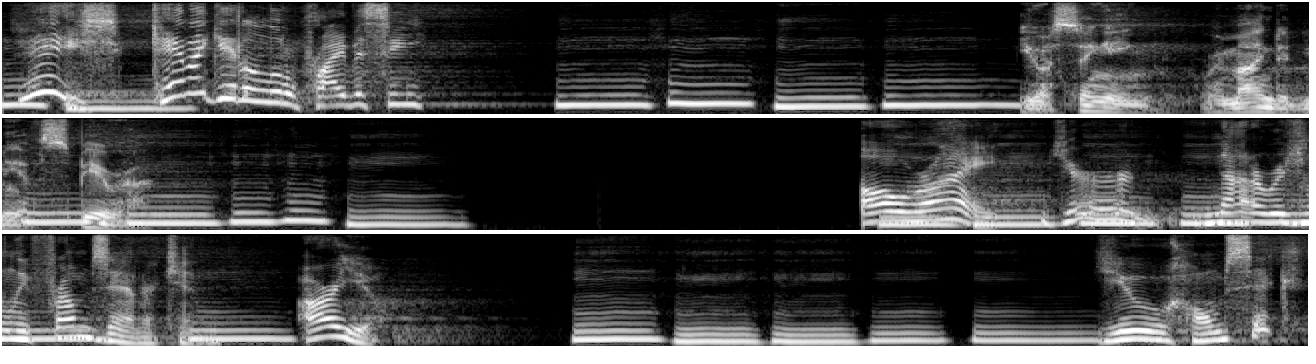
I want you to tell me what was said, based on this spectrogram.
Jeez, can't I get a little privacy? Your singing reminded me of Spira. Oh, right. You're not originally from Zanarkand, are you? You homesick?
